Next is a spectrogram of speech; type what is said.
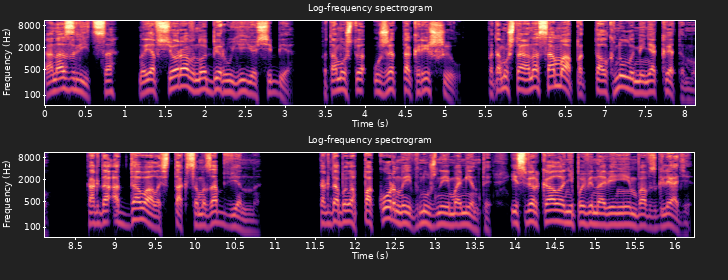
Она злится, но я все равно беру ее себе, потому что уже так решил, потому что она сама подтолкнула меня к этому, когда отдавалась так самозабвенно, когда была покорной в нужные моменты и сверкала неповиновением во взгляде,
